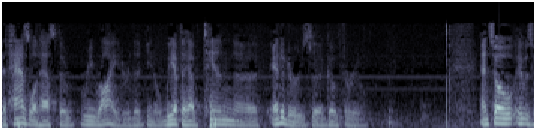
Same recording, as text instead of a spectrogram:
that Hazlitt has to rewrite or that, you know, we have to have 10 uh, editors uh, go through. And so it was,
